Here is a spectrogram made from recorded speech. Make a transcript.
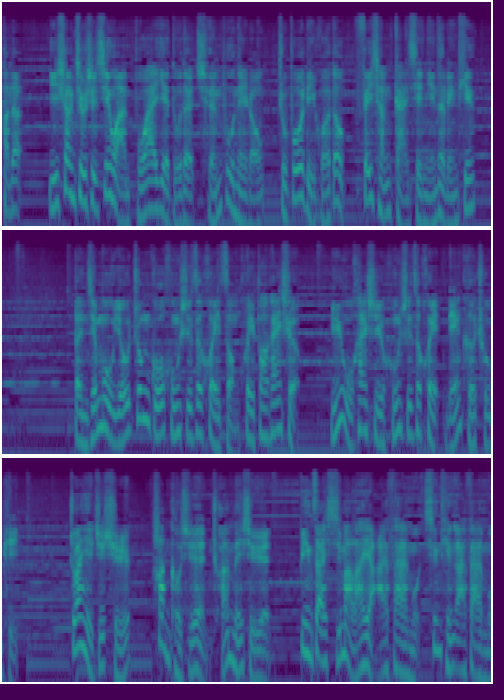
好的，以上就是今晚不爱夜读的全部内容。主播李国栋非常感谢您的聆听。本节目由中国红十字会总会报刊社与武汉市红十字会联合出品，专业支持汉口学院传媒学院，并在喜马拉雅 FM、蜻蜓 FM、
